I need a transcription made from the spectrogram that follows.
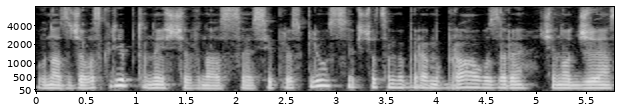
в нас JavaScript, нижче в нас е, C, якщо це ми беремо браузери чи Node.js.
